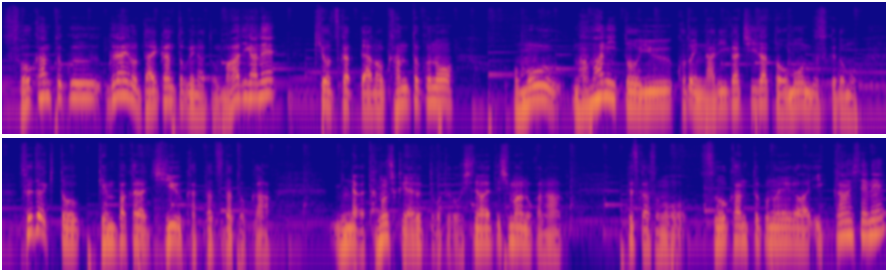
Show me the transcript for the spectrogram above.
総監督ぐらいの大監督になると周りがね気を使ってあの監督の思うままにということになりがちだと思うんですけどもそれではきっと現場から自由闊達だとかみんなが楽しくやるってことが失われてしまうのかなと。ですからその総監督の映画は一貫してね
